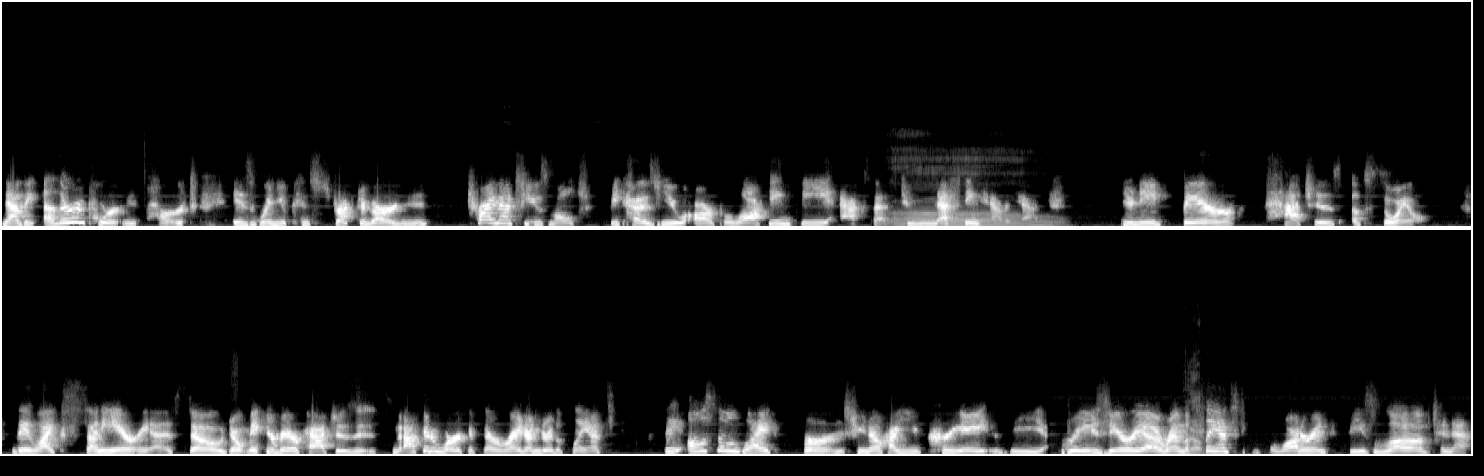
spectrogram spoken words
Now, the other important part is when you construct a garden, try not to use mulch because you are blocking bee access to oh. nesting habitat. Oh. You need bare patches of soil. They like sunny areas. So don't make your bare patches. It's not going to work if they're right under the plant. They also like berms. You know how you create the raised area around the yep. plants to keep the water in? Bees love to nest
